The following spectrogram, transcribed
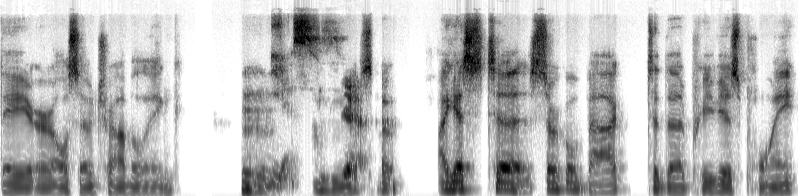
they are also traveling. Mhm. yes. Mhm. Yeah. So I guess to circle back to the previous point,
